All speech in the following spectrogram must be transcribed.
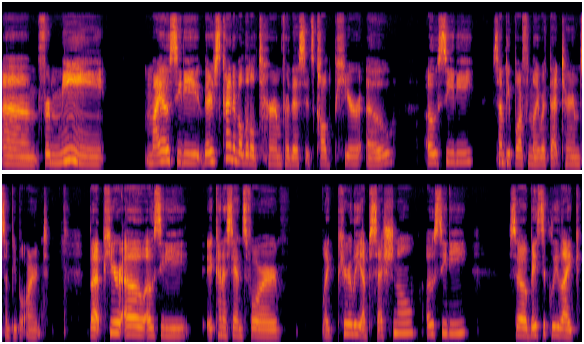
um, for me, my OCD, there's kind of a little term for this. It's called pure O OCD. Some people are familiar with that term, some people aren't. But pure O OCD, it kind of stands for like purely obsessional OCD. So basically, like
